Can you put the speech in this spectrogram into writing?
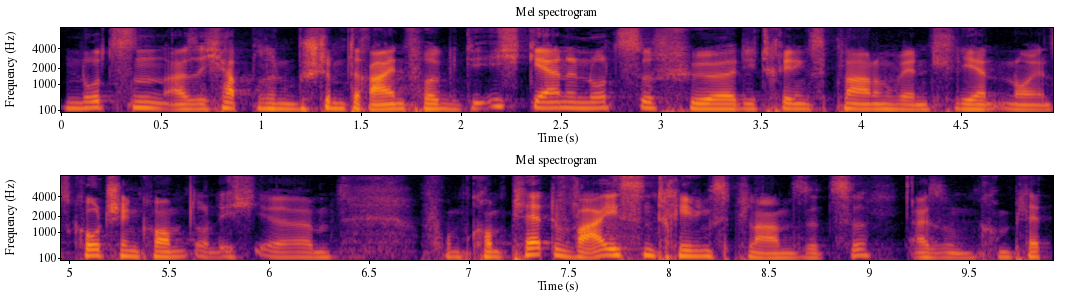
nutzen. Also ich habe so eine bestimmte Reihenfolge, die ich gerne nutze für die Trainingsplanung, wenn ein Klient neu ins Coaching kommt und ich ähm, vom komplett weißen Trainingsplan sitze, also komplett,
